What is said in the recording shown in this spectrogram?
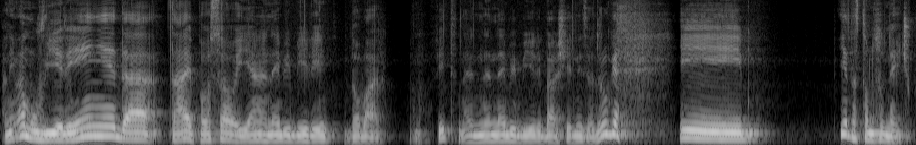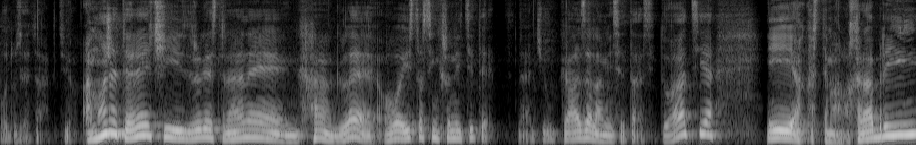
ali imam uvjerenje da taj posao i ja ne bi bili dobar ono, fit, ne, ne, bi bili baš jedni za druge i jednostavno to neću poduzeti akciju. A možete reći s druge strane, ha, gle, ovo je isto sinkronicitet. Znači, ukazala mi se ta situacija i ako ste malo hrabriji,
